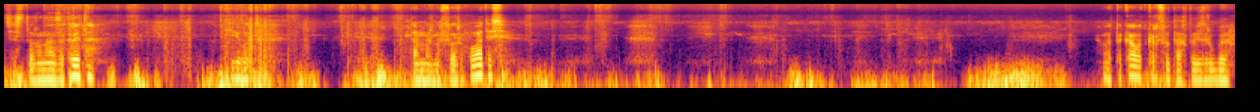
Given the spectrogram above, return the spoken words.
Ця сторона закрита. Такий от там можна фотографуватись. Ось така от красота хтось зробив.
